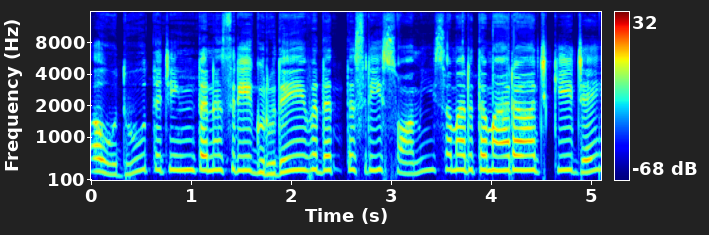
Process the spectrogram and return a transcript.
अवधूत चिंतन श्री गुरुदेव दत्त श्री स्वामी समर्थ महाराज की जय.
